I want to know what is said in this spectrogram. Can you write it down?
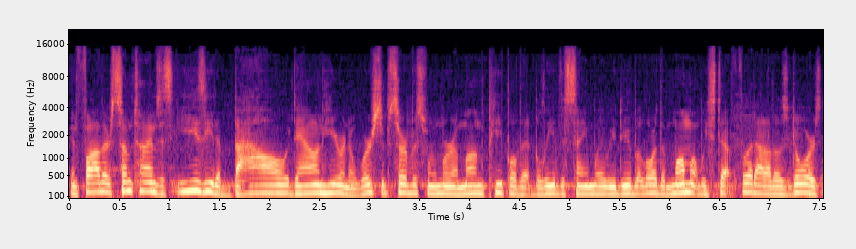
And Father, sometimes it's easy to bow down here in a worship service when we're among people that believe the same way we do. But Lord, the moment we step foot out of those doors,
